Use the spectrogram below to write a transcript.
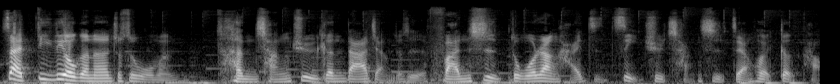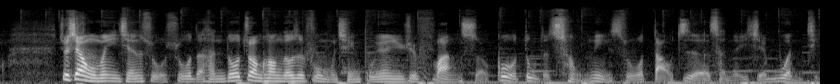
在第六个呢，就是我们很常去跟大家讲，就是凡事多让孩子自己去尝试，这样会更好。就像我们以前所说的，很多状况都是父母亲不愿意去放手，过度的宠溺所导致而成的一些问题，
